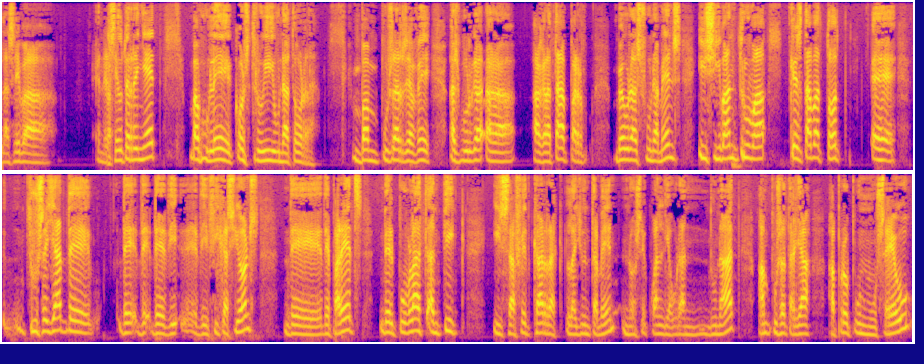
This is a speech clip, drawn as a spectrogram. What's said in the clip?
la seva, en el seu terrenyet, va voler construir una torre. Van posar-se a fer, esburgar, a, a gratar per veure els fonaments i s'hi van trobar que estava tot eh, trossellat de, de, de, de, de edificacions, de, de parets del poblat antic i s'ha fet càrrec l'Ajuntament, no sé quan li hauran donat, han posat allà a prop un museu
